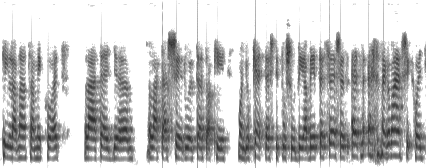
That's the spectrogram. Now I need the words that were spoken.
pillanat, amikor lát egy látássérültet, aki mondjuk kettes típusú diabéteses, ez, ez, ez meg a másik, hogy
